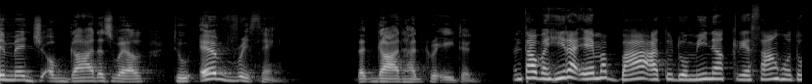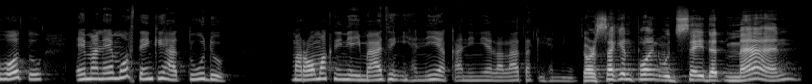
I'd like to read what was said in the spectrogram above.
image of God as well to everything that God had created. Então, bahira ema ba atu domina criação hotu hotu, ema nemos tem que hatudo. Maromak ninia imagem ihania kaninia lalatak ihania. So our second point would say that man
